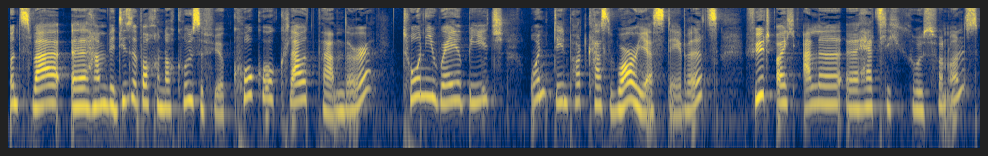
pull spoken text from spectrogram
Und zwar äh, haben wir diese Woche noch Grüße für Coco Cloud Thunder. Tony Rail Beach und den Podcast Warrior Stables. Fühlt euch alle äh, herzlich gegrüßt von uns.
